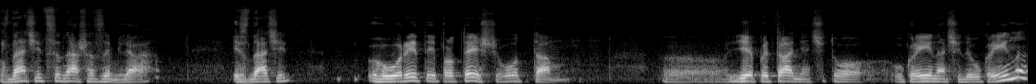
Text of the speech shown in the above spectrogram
Значить, це наша земля. І значить, говорити про те, що от там є питання, чи то Україна, чи не Україна,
